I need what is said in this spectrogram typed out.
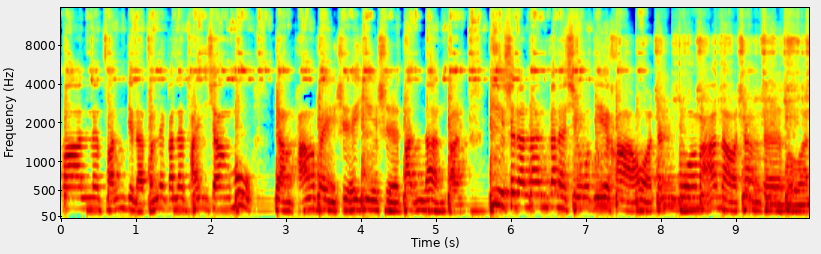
般，那钻的那钻的干那檀香木，两旁本是一是单栏杆，一是那栏杆那修的好啊，珍珠玛瑙上的钻。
